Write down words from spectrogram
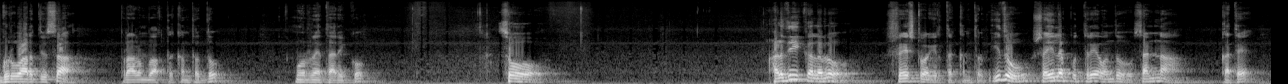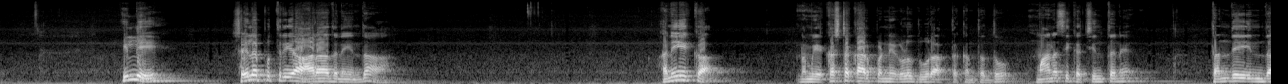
ಗುರುವಾರ ದಿವಸ ಪ್ರಾರಂಭ ಆಗ್ತಕ್ಕಂಥದ್ದು, ಮೂರನೇ ತಾರೀಕು. ಸೊ, ಹಳದಿ ಕಲರು ಶ್ರೇಷ್ಠವಾಗಿರ್ತಕ್ಕಂಥದ್ದು. ಇದು ಶೈಲಪುತ್ರಿಯ ಒಂದು ಸಣ್ಣ ಕತೆ. ಇಲ್ಲಿ ಶೈಲಪುತ್ರಿಯ ಆರಾಧನೆಯಿಂದ ಅನೇಕ ನಮಗೆ ಕಷ್ಟ ಕಾರ್ಪಣ್ಯಗಳು ದೂರ ಆಗ್ತಕ್ಕಂಥದ್ದು, ಮಾನಸಿಕ ಚಿಂತನೆ, ತಂದೆಯಿಂದ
